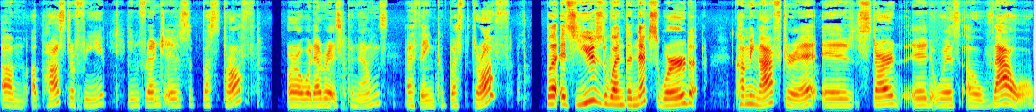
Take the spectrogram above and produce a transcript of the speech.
um, apostrophe in French is bastrophe or whatever it's pronounced. I think bastrophe. But it's used when the next word coming after it is started with a vowel.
